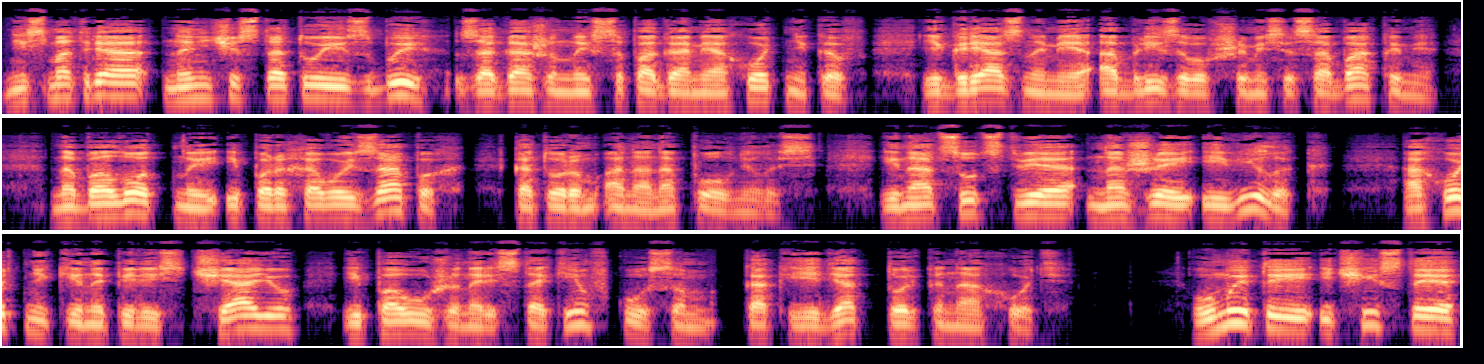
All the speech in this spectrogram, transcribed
Несмотря на нечистоту избы, загаженной сапогами охотников и грязными облизывавшимися собаками, на болотный и пороховой запах, которым она наполнилась, и на отсутствие ножей и вилок, охотники напились чаю и поужинали с таким вкусом, как едят только на охоте. Умытые и чистые,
